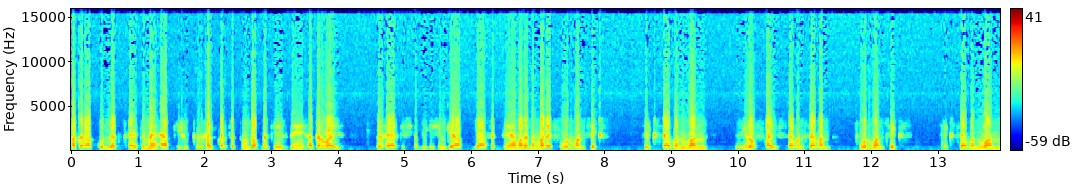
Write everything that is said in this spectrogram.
اگر آپ کو لگتا ہے کہ میں آپ کی ہیلپ کر سکتا ہوں تو اپنا کیس دیں ادر وائز بغیر کسی اپلیکیشن کے آپ جا سکتے ہیں۔ ہمارا نمبر ہے four one six six seven one zero five seven seven four one six six seven one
